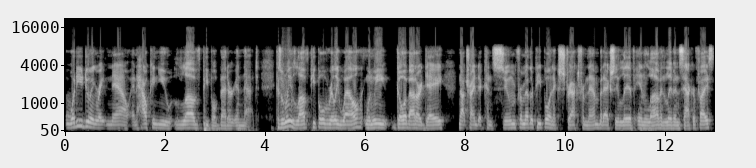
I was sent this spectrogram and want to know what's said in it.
what are you doing right now and how can you love people better in that? Because when we love people really well when we go about our day not trying to consume from other people and extract from them but actually live in love and live in sacrifice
